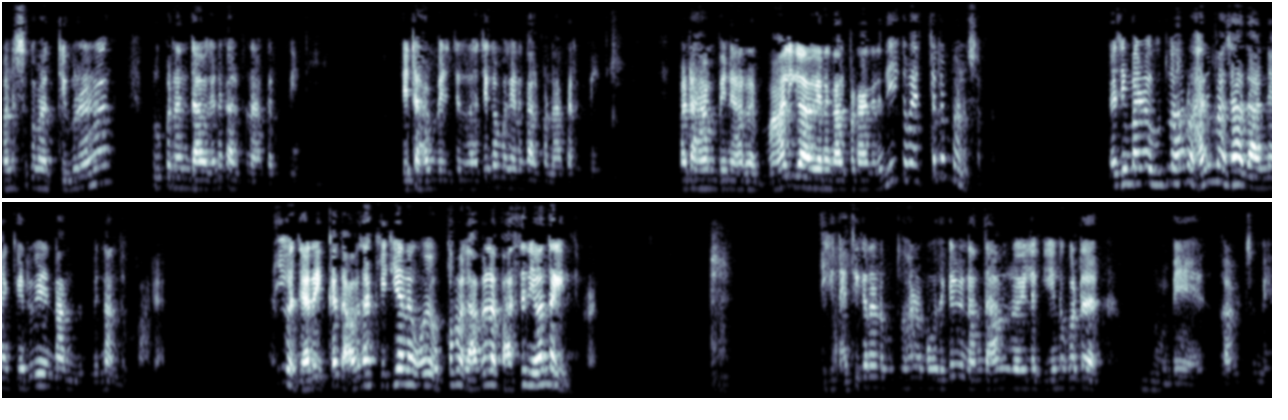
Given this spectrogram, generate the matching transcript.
මනුස්සකමත් තිබුණා නම් රූපනන්දාව ගැන කල්පනා කරගෙන ඉඳී. ඒට හම්බෙච්ච රජකම ගැන කල්පනා කරගෙන ඉඳී. මට හම්බෙන අර මාලිගාව ගැන කල්පනා කරගෙන ඒක ඇත්තටම මනුස්සකම. එසින් බලන බුදුහාමුදුරු හරිම අසාධාරණයක් කෙරුවේ නන්ද නන්ද කුමාරයා. අයියෝ දැන් එක දවසක් හිටියනම් ඔය ඔක්කොම ලැබලා පස්සේ නිවන් දකින්න තිබුණා. ඒක නැති කරන්න බුදුහාමුදුරු මොකද කියන්නේ නන්දහාමුදුරු ඇවිල්ලා කියනකොට මේ මේ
